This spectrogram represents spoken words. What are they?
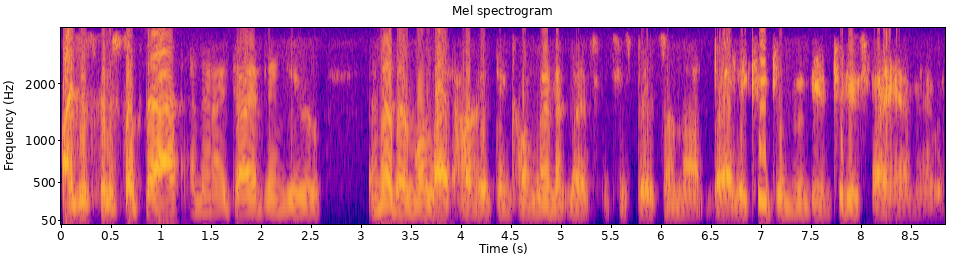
I just finished up that, and then I dived into another more lighthearted thing called Limitless, which is based on that Bradley Cooper movie and produced by him, and it was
